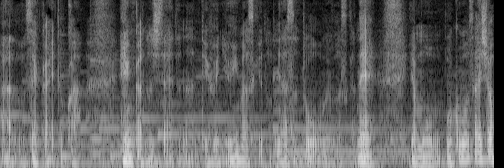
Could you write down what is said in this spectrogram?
あの世界とか変化の時代だなんていうふうに言いますけど皆さんどう思いますかね？いやもう僕も最初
